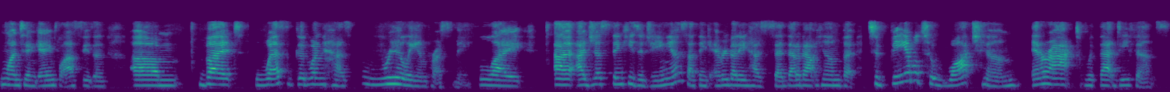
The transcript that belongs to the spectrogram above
won 10 games last season. Um, but Wes Goodwin has really impressed me. Like, I, I, just think he's a genius. I think everybody has said that about him. But to be able to watch him interact with that defense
